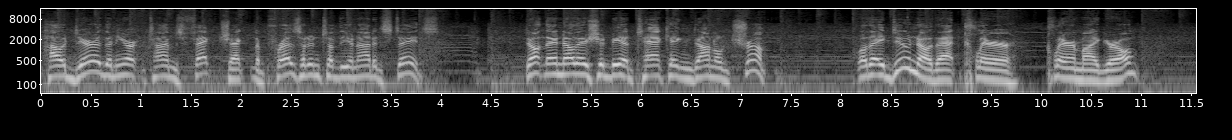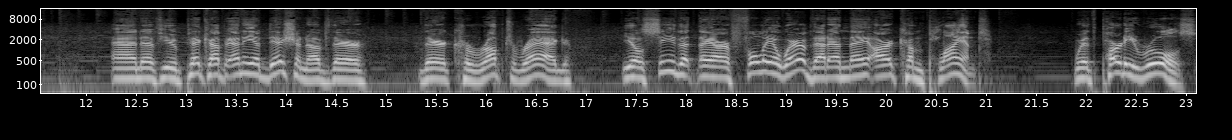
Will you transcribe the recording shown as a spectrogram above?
How dare the New York Times fact check the President of the United States? Don't they know they should be attacking Donald Trump? Well, they do know that, Claire, Claire, my girl. And if you pick up any edition of their their corrupt rag, you'll see that they are fully aware of that and they are compliant with party rules,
